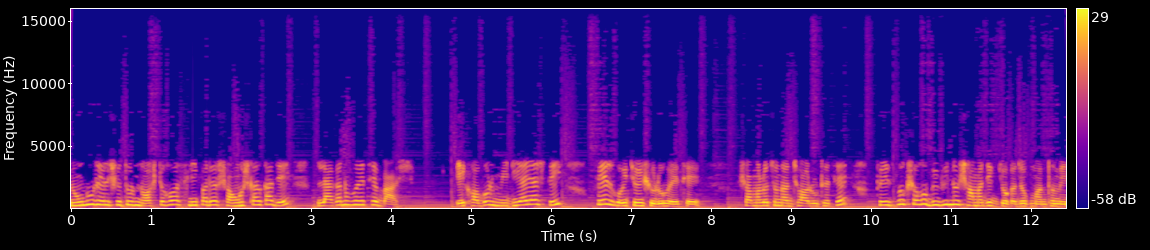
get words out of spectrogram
মনু রেল সেতুর নষ্ট হওয়া স্লিপারের সংস্কার কাজে লাগানো হয়েছে বাঁশ। এ খবর মিডিয়ায় আসতেই ফের হইচই শুরু হয়েছে। সমালোচনার ঝড় উঠেছে ফেসবুক সহ বিভিন্ন সামাজিক যোগাযোগ মাধ্যমে।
